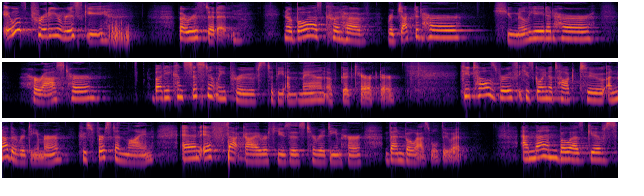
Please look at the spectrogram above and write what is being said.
It was pretty risky, but Ruth did it. You know, Boaz could have rejected her, humiliated her, harassed her, but he consistently proves to be a man of good character. He tells Ruth he's going to talk to another redeemer who's first in line, and if that guy refuses to redeem her, then Boaz will do it. And then Boaz gives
